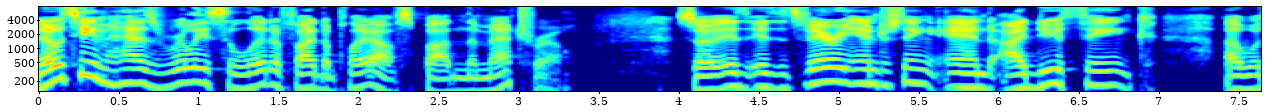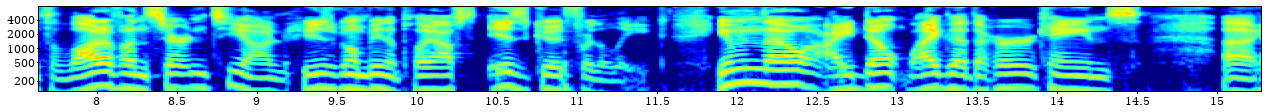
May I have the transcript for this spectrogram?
no team has really solidified a playoff spot in the Metro. So it, it's very interesting, and I do think uh, with a lot of uncertainty on who's going to be in the playoffs is good for the league. Even though I don't like that the Hurricanes uh,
